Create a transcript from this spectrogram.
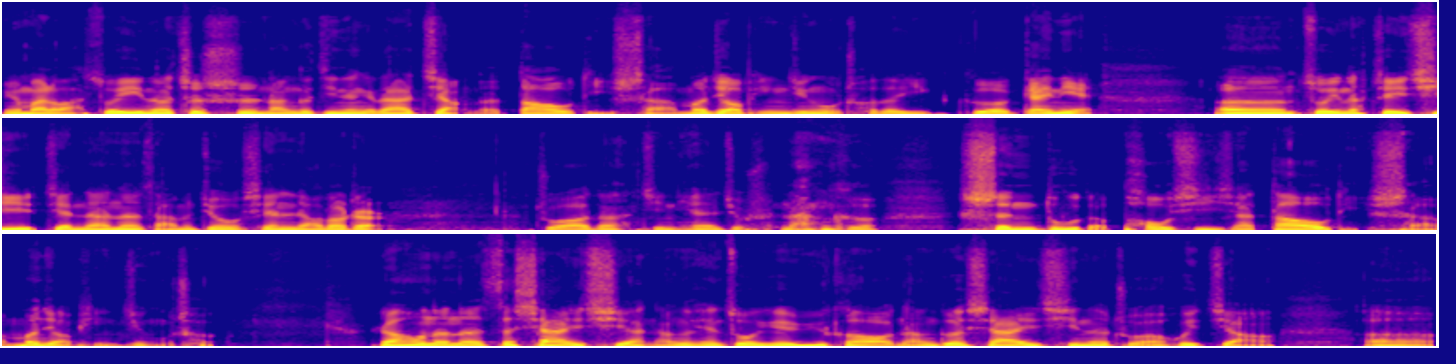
明白了吧？所以呢，这是南哥今天给大家讲的，到底什么叫平行进口车的一个概念。嗯，所以呢，这一期简单的咱们就先聊到这儿。主要呢，今天就是南哥深度的剖析一下，到底什么叫平行进口车。然后呢，那在下一期啊，南哥先做一个预告。南哥下一期呢，主要会讲，呃，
